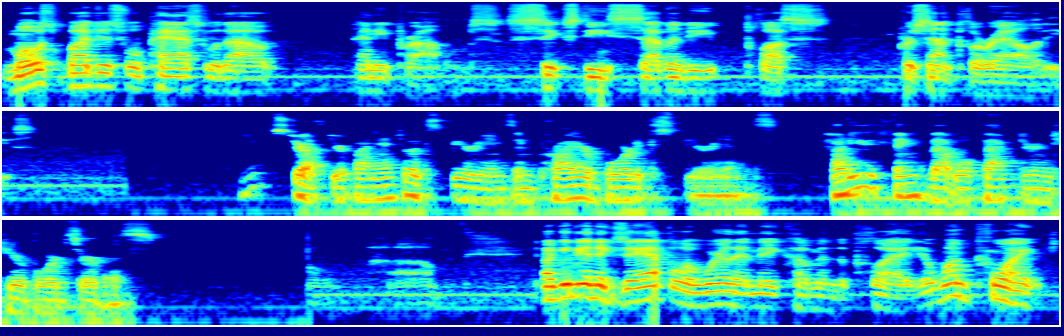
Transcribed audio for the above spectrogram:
most budgets will pass without any problems, 60, 70 plus percent pluralities. You've stressed your financial experience and prior board experience. How do you think that will factor into your board service? Um, I'll give you an example of where that may come into play. At one point,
